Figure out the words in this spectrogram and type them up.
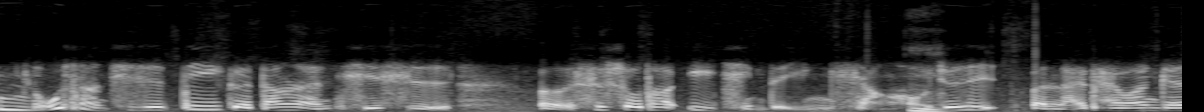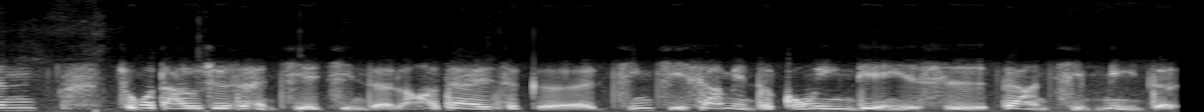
嗯，我想其实第一个当然其实。呃，是受到疫情的影响哈，就是本来台湾跟中国大陆就是很接近的，然后在这个经济上面的供应链也是非常紧密的。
